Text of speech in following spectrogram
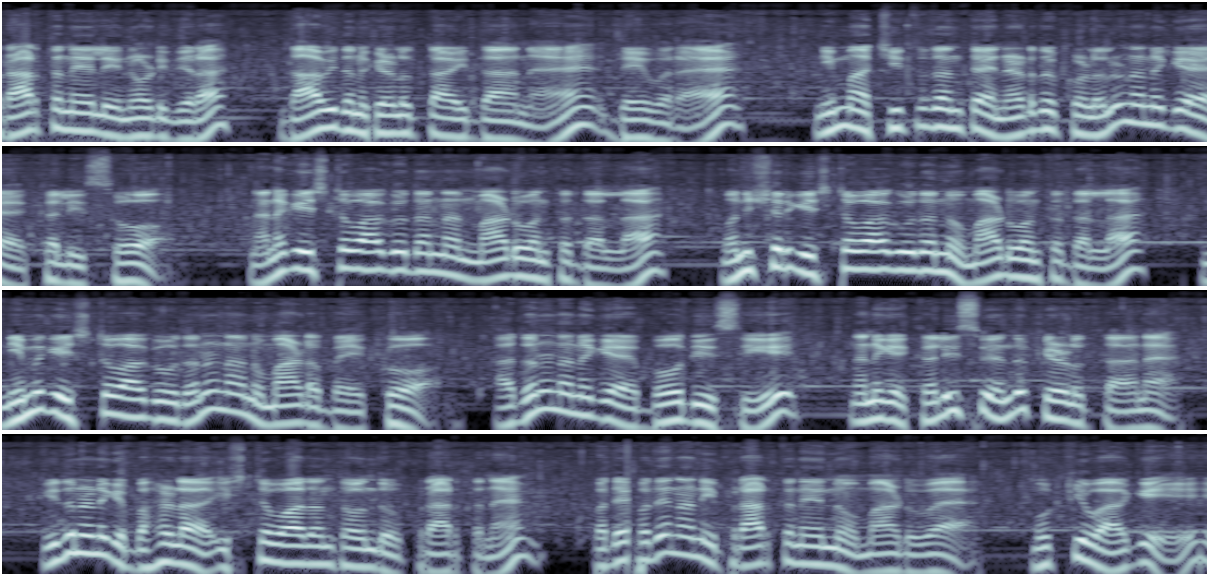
ಪ್ರಾರ್ಥನೆಯಲ್ಲಿ ನೋಡಿದಿರಾ ದಾವಿದನು ಕೇಳುತ್ತಾ ಇದ್ದಾನೆ, ದೇವರೇ, ನಿಮ್ಮ ಚಿತ್ತದಂತೆ ನಡೆದುಕೊಳ್ಳಲು ನನಗೆ ಕಲಿಸು. ನನಗೆ ಇಷ್ಟವಾಗುವುದನ್ನು ನಾನು ಮಾಡುವಂಥದ್ದಲ್ಲ, ಮನುಷ್ಯರಿಗೆ ಇಷ್ಟವಾಗುವುದನ್ನು ಮಾಡುವಂಥದ್ದಲ್ಲ, ನಿಮಗೆ ಇಷ್ಟವಾಗುವುದನ್ನು ನಾನು ಮಾಡಬೇಕು. ಅದನ್ನು ನನಗೆ ಬೋಧಿಸಿ, ನನಗೆ ಕಲಿಸು ಎಂದು ಕೇಳುತ್ತಾನೆ. ಇದು ನನಗೆ ಬಹಳ ಇಷ್ಟವಾದಂಥ ಒಂದು ಪ್ರಾರ್ಥನೆ. ಪದೇ ಪದೇ ನಾನು ಈ ಪ್ರಾರ್ಥನೆಯನ್ನು ಮಾಡುವೆ. ಮುಖ್ಯವಾಗಿ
